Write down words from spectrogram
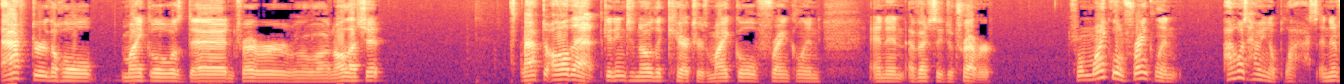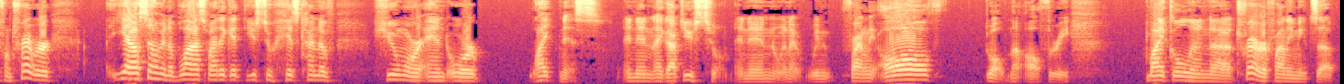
after the whole Michael was dead, Trevor, blah, blah, and all that shit. After all that, getting to know the characters, Michael, Franklin, and then eventually to Trevor. From Michael and Franklin, I was having a blast, and then from Trevor, yeah, I was still having a blast, but I had to get used to his kind of humor and or likeness, and then I got used to him. And then when I when finally all, well, not all three, Michael and uh, Trevor finally meets up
